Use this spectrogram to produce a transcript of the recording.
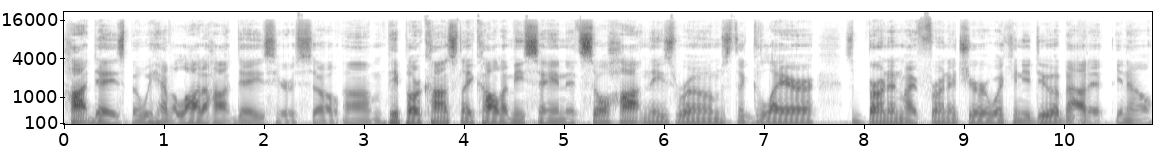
hot days, but we have a lot of hot days here. So um, people are constantly calling me saying, it's so hot in these rooms, the glare it's burning my furniture. What can you do about it? You know,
